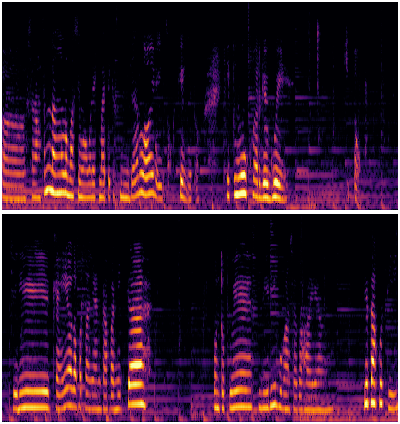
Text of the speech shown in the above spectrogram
uh, senang-senang lo masih mau menikmati kesendirian lo ya itu oke okay, gitu. Itu keluarga gue. Gitu. Jadi kayaknya untuk pertanyaan kapan nikah untuk gue sendiri bukan satu hal yang ditakuti.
